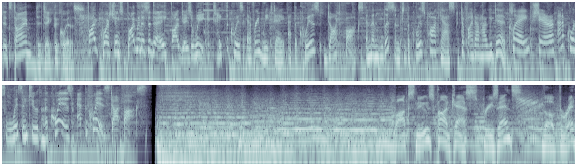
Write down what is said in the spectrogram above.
It's time to take the quiz. Five questions, five minutes a day, five days a week. Take the quiz every weekday at thequiz.fox and then listen to the quiz podcast to find out how you did. Play, share, and of course, listen to the quiz at thequiz.fox. Fox News Podcasts presents the Bret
